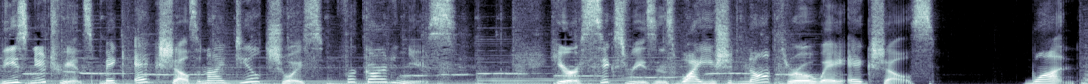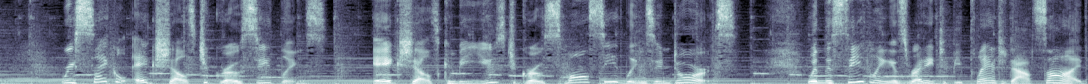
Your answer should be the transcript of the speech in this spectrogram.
These nutrients make eggshells an ideal choice for garden use. Here are six reasons why you should not throw away eggshells. 1. Recycle eggshells to grow seedlings. Eggshells can be used to grow small seedlings indoors. When the seedling is ready to be planted outside,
